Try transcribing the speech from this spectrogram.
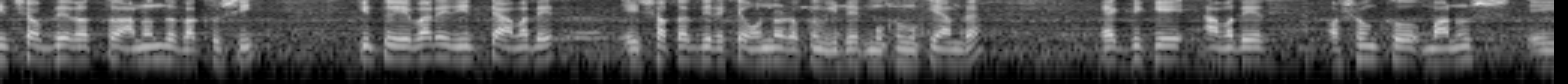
ঈদ শব্দের অর্থ আনন্দ বা খুশি। কিন্তু এবারের ঈদটা আমাদের এই শতাব্দীর একটা অন্যরকম ঈদের মুখোমুখি আমরা। একদিকে আমাদের অসংখ্য মানুষ এই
